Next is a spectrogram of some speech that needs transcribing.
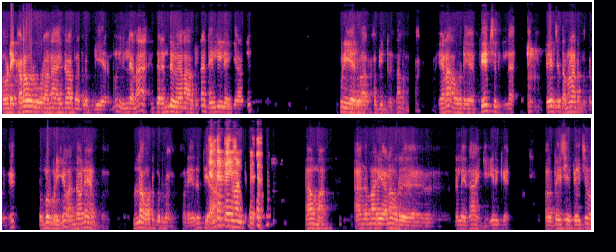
அவருடைய கணவர் ஊரான ஹைதராபாத்ல குடியேறணும். இல்லைன்னா இந்த ரெண்டு வேணாம் அப்படின்னா டெல்லியில எங்கேயாவது குடியேறுவார் அப்படின்றது தான் நம்ம பார்க்கணும். ஏன்னா அவருடைய பேச்சு இருக்குல்ல. பேச்சு தமிழ்நாட்டு மக்களுக்கு ரொம்ப பிடிக்கும். வந்தவொடனே ஃபுல்லா ஓட்டு போட்டுருவாங்க. அவரை எதிர்த்து ஆமா. அந்த மாதிரியான ஒரு நிலை தான் இங்க இருக்கு. அவர் பேசிய பேச்சும்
